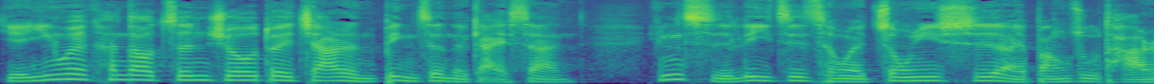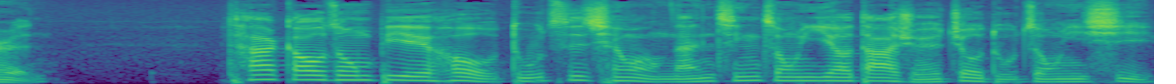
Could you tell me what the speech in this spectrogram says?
也因为看到针灸对家人病症的改善，因此立志成为中医师来帮助他人。他高中毕业后，独自前往南京中医药大学就读中医系。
